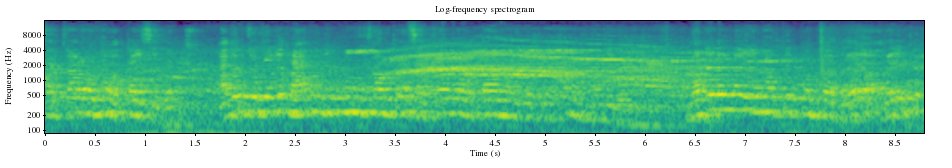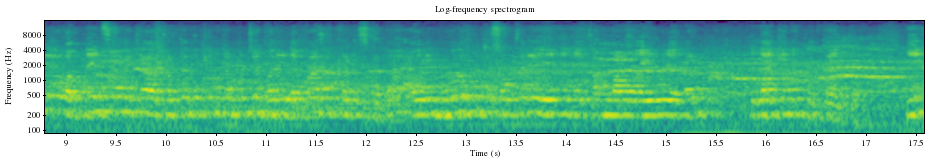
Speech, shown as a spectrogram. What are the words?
ಸರ್ಕಾರವನ್ನು ಒತ್ತಾಯಿಸಿದೆ. ಅದರ ಜೊತೆಗೆ ನಾನು ನಿಮ್ಮ ಮುಖಾಂತರ ಸರ್ಕಾರ ಒತ್ತಾಯ ಮಾಡಬೇಕು ಅಂತ ನಾನು ಮೊದಲೆಲ್ಲ ಏನಾಗ್ತಿತ್ತು ಅಂತಂದರೆ ರೈತರಿಗೆ ಹದಿನೈದು ಸಾವಿರ ಕಟ್ಟೋದಕ್ಕಿಂತ ಮುಂಚೆ ಬರೀ ಡೆಪಾಸಿಟ್ ಕಟ್ಟಿಸ್ಕೊಂಡು ಅವ್ರಿಗೆ ಮೂಲಭೂತ ಸೌಕರ್ಯ ಏನಿದೆ, ಕಂಬ, ವೈರು ಎಲ್ಲ ಇಲಾಖೆನೇ ಕೊಡ್ತಾ ಇತ್ತು. ಈಗ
